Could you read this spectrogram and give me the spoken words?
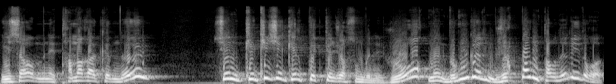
исау міне тамақ әкелдім ей сен кеше келіп кеткен жоқсың ба дейді жоқ мен бүгін келдім жүріп қалдым тауда дейді ғой.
